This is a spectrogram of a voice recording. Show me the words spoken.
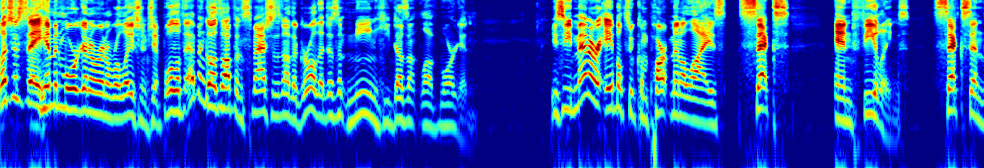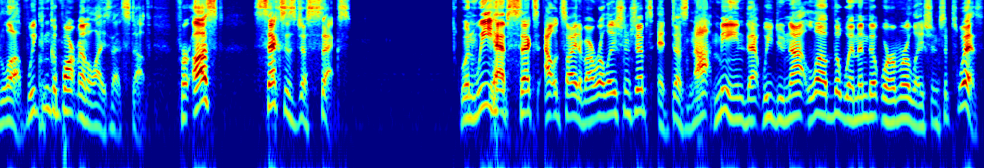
Let's just say him and Morgan are in a relationship. Well, if Evan goes off and smashes another girl, that doesn't mean he doesn't love Morgan. You see, men are able to compartmentalize sex and feelings, sex and love. We can compartmentalize that stuff. For us, sex is just sex. When we have sex outside of our relationships, it does not mean that we do not love the women that we're in relationships with.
